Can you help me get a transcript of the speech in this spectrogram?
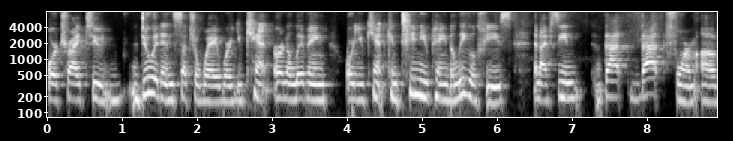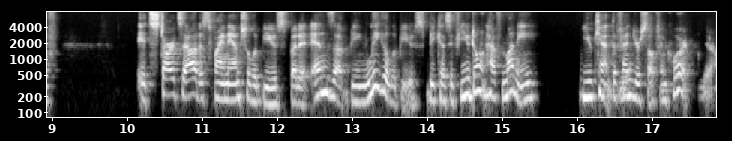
or try to do it in such a way where you can't earn a living or you can't continue paying the legal fees. And i've seen that that form of it starts out as financial abuse but it ends up being legal abuse because if you don't have money you can't defend yeah. yourself in court. Yeah.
